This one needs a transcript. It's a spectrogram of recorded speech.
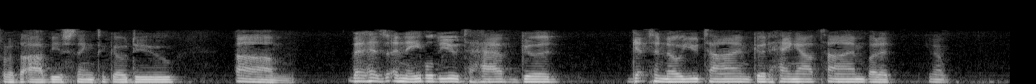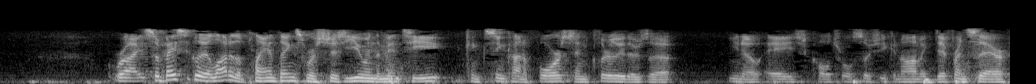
sort of the obvious thing to go do, um, that has enabled you to have good get to know you time, good hangout time, but it, you know. Right. So basically, a lot of the plan things where it's just you and the mentee can seem kind of forced, and clearly there's a you know, age, cultural, socioeconomic difference there.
